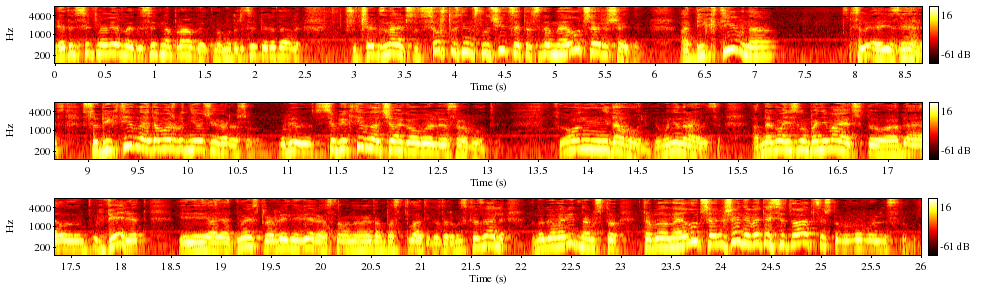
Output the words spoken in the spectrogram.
И это действительно верно, это действительно правда, это нам мудрецы передали. Что человек знает, что все, что с ним случится, это всегда наилучшее решение. Объективно, Э, извиняюсь, субъективно это может быть не очень хорошо. Субъективно человека уволили с работы. Он недоволен, ему не нравится. Однако, если он понимает, что э, он верит, и одно из проявлений веры основано на этом постулате, который мы сказали, оно говорит нам, что это было наилучшее решение в этой ситуации, чтобы его уволили с работы.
